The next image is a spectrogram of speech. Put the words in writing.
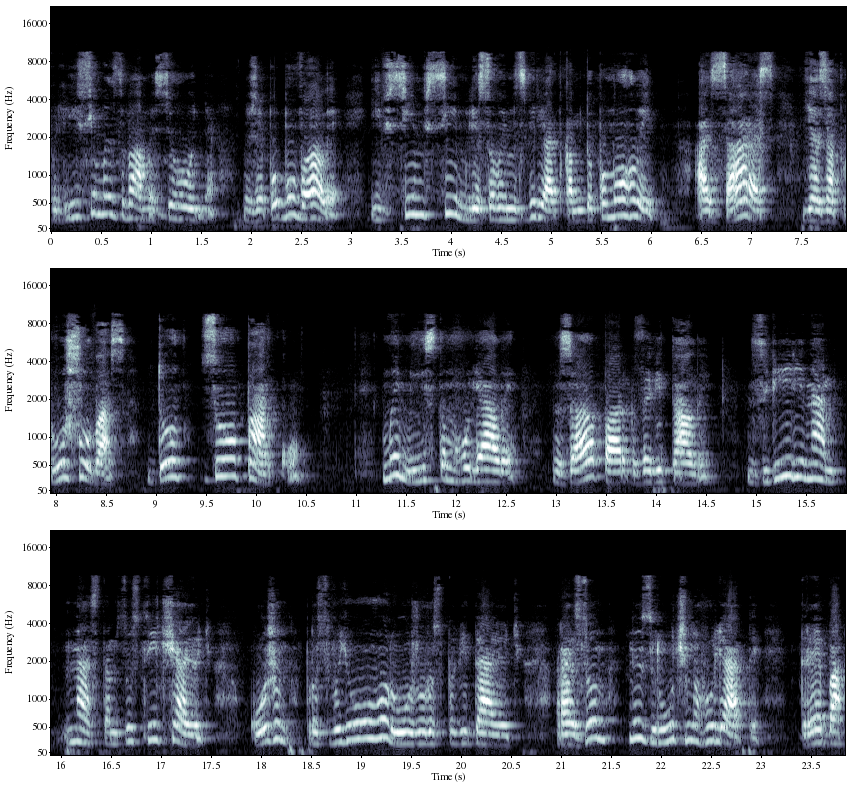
в лісі ми з вами сьогодні вже побували і всім всім лісовим звіряткам допомогли. А зараз я запрошую вас до зоопарку. Ми містом гуляли, в зоопарк завітали. Звірі нам, нас там зустрічають, кожен про свою огорожу розповідають. Разом незручно гуляти, треба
